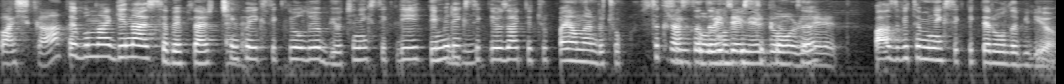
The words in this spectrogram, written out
başka. Tabii bunlar genel sebepler. Çinko eksikliği oluyor, biyotin eksikliği, demir eksikliği özellikle Türk bayanlarında çok sık Çinko ve rastladığımız bir demir, sıkıntı. doğru, evet. Bazı vitamin eksiklikleri olabiliyor.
